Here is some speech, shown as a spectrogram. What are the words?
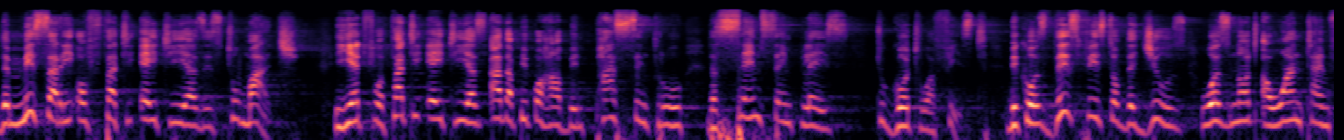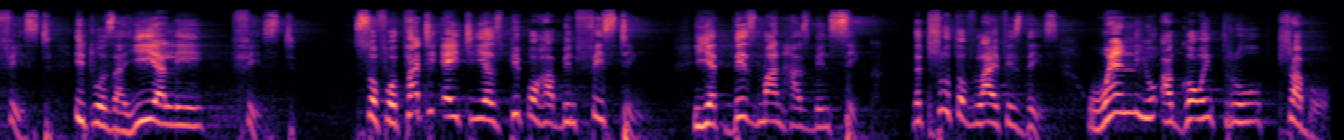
The misery of 38 years is too much. Yet for 38 years, other people have been passing through the same, same place to go to a feast. Because this feast of the Jews was not a one time feast, it was a yearly feast. So for 38 years, people have been feasting. Yet this man has been sick. The truth of life is this when you are going through trouble,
